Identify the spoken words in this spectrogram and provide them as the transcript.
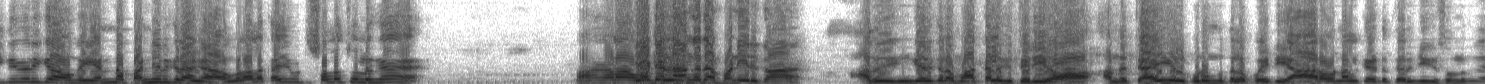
இது வரைக்கும் அவங்க என்ன பண்ணிருக்கிறாங்க? அவங்களால கை விட்டு சொல்ல சொல்லுங்க. நாங்களாம் நாங்க தான் பண்ணிருக்கோம் அது இங்க இருக்கிற மக்களுக்கு தெரியும். அந்த தியாகிகள் குடும்பத்துல போயிட்டு யார வேணாலும் கேட்டு தெரிஞ்சுக்க சொல்லுங்க.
